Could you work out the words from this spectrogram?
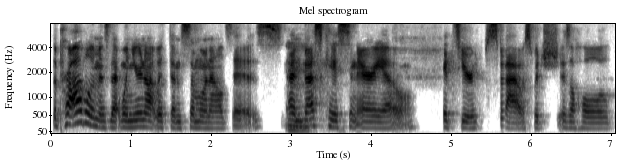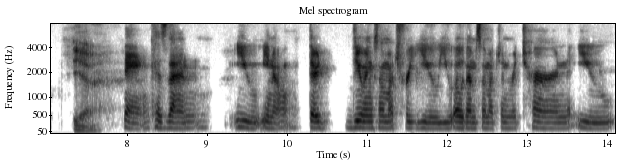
the problem is that when you're not with them someone else is and Mhm. best case scenario it's your spouse which is a whole Yeah. thing because then you you know they're doing so much for you. You owe them so much in return. You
